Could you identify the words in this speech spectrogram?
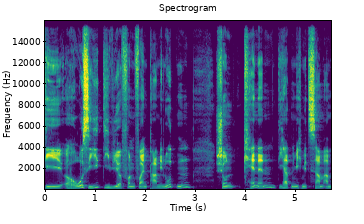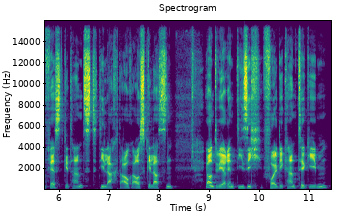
die Rosi, die wir von vor ein paar Minuten schon kennen, die hat nämlich mit Sam am Fest getanzt, die lacht auch ausgelassen. Ja, und während die sich voll die Kante geben,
